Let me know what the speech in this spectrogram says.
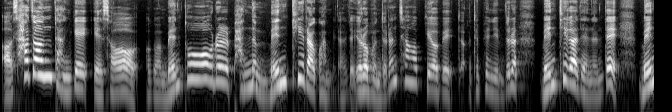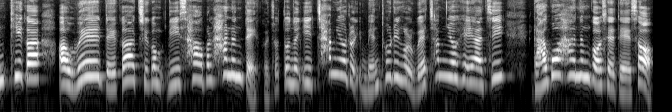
어, 사전 단계에서 그 멘토를 받는 멘티라고 합니다. 여러분들은 창업기업의 대표님들은 멘티가 되는데 멘티가 아, 왜 내가 지금 이 사업을 하는 하는데 그죠? 또는 이 참여를 멘토링을 왜 참여해야지 라고 하는 것에 대해서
